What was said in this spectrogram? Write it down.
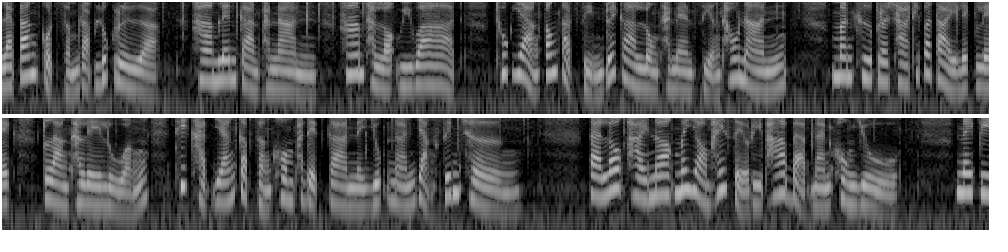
และตั้งกฎสำหรับลูกเรือ ห้ามเล่นการพนัน ห้ามทะเลาะวิวาท ทุกอย่างต้องตัดสินด้วยการลงคะแนนเสียงเท่านั้น มันคือประชาธิปไตยเล็กๆ กลางทะเลหลวง ที่ขัดแย้งกับสังคมเผด็จการในยุคนั้นอย่างสิ้นเชิง แต่โลกภายนอกไม่ยอมให้เสรีภาพแบบนั้นคงอยู่ ในปี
